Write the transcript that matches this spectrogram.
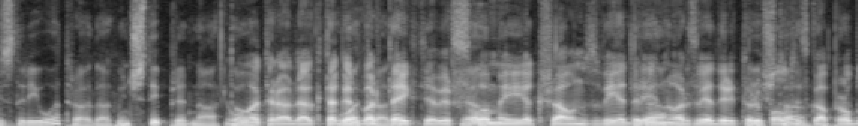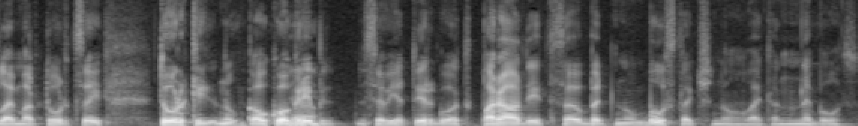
izdarīja otrādi. Viņš stiprina NATO. Otrādi, tagad Otrādā. var teikt, jau ir Jā. Somija iekšā un Zviedrija. Nu, ar Zviedriju tur ir Tieši tā. politiskā problēma ar Turciju. Turki nu, kaut ko Jā. grib sev ietirgot, parādīt sev, bet nu, būs taču, nu, vai tā nu nebūs.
